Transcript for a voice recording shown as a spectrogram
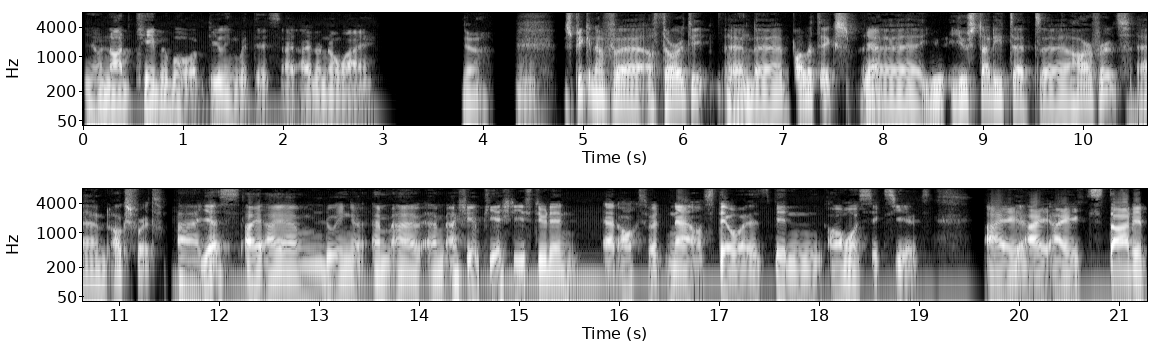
you know, not capable of dealing with this. I, I don't know why. Yeah. Mm. Speaking of uh, authority mm-hmm. and uh, politics, yeah. uh, you you studied at uh, Harvard and Oxford. Uh, yes, I, I am doing. A, I'm I'm actually a PhD student at Oxford now. Still, it's been almost six years. I yeah. I, I, started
